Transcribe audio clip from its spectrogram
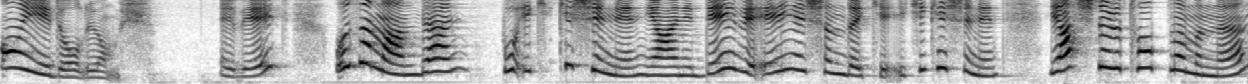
17 oluyormuş. Evet. O zaman ben bu iki kişinin yani D ve E yaşındaki iki kişinin yaşları toplamının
